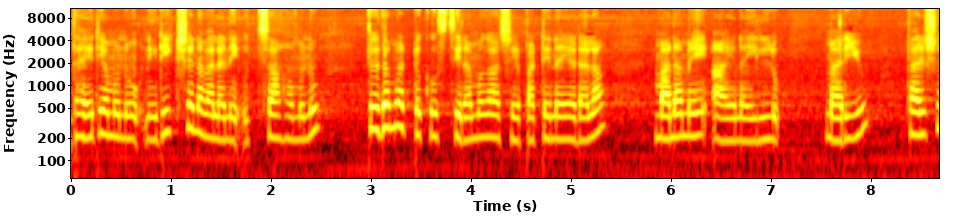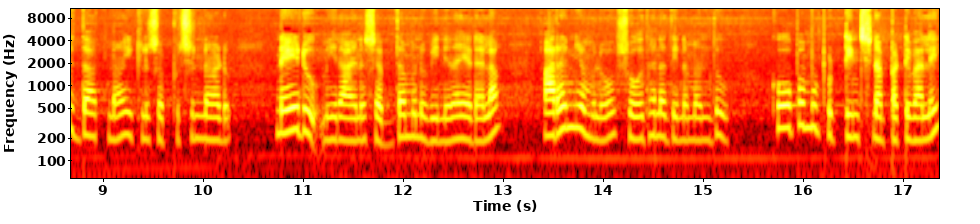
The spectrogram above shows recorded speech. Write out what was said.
ధైర్యమును నిరీక్షణ వలని ఉత్సాహమును తుదమట్టుకు స్థిరముగా చేపట్టిన ఎడల మనమే ఆయన ఇల్లు. మరియు పరిశుద్ధాత్మ ఇట్లు చెప్పుచున్నాడు. నేడు మీరు ఆయన శబ్దమును వినిన ఎడల అరణ్యములో శోధన దినమందు కోపము పుట్టించినప్పటి వలె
